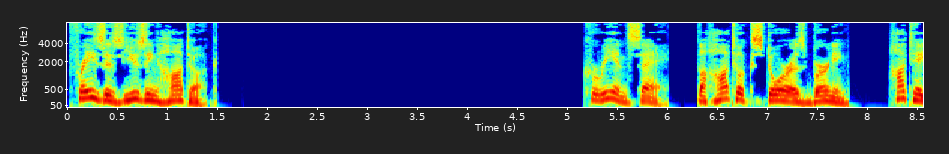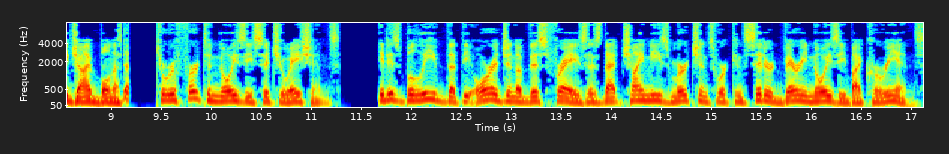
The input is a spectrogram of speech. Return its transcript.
Phrases using hotteok Koreans say, "...the hotteok store is burning to refer to noisy situations. It is believed that the origin of this phrase is that Chinese merchants were considered very noisy by Koreans.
